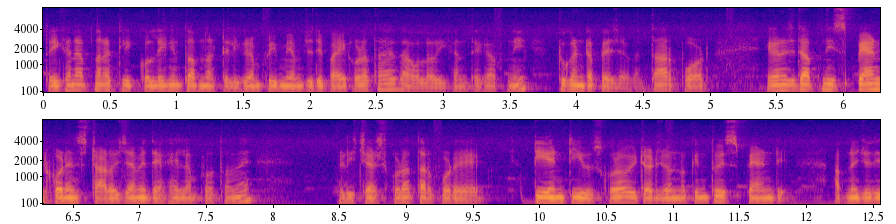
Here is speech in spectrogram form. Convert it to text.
তো এখানে আপনারা ক্লিক করলে কিন্তু আপনার টেলিগ্রাম প্রিমিয়াম যদি বাই করা থাকে, তাহলে ওইখান থেকে আপনি টোকেনটা পেয়ে যাবেন। তারপর এখানে যদি আপনি স্প্যান্ড করেন স্টার ওই যে আমি দেখাইলাম প্রথমে রিচার্জ করা, তারপরে টিএনটি ইউজ করা ওইটার জন্য কিন্তু স্প্যান্ড আপনি যদি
